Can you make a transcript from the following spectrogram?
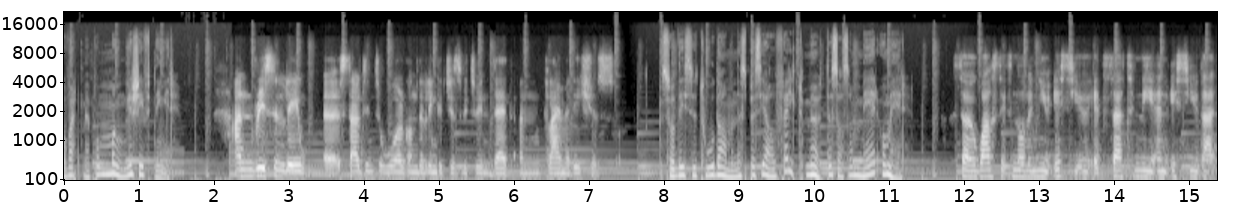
og vært med på mange skiftninger. And recently uh, starting to work on the linkages between debt and climate issues. Så disse to damenes spesialfelt møtes altså mer og mer. So, whilst it's not a new issue, it's certainly an issue that,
